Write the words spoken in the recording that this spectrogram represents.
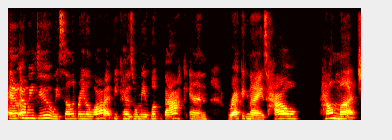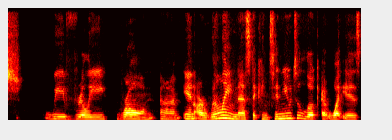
and we do. We celebrate a lot because when we look back and recognize how how much we've really grown um, in our willingness to continue to look at what is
